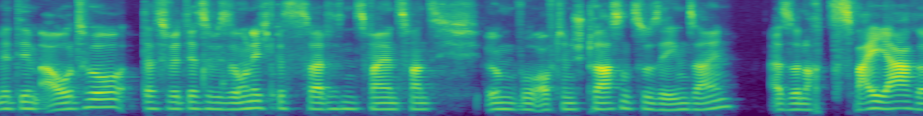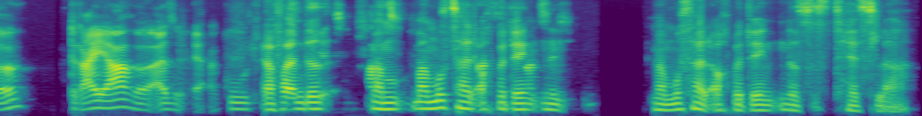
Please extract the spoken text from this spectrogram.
mit dem Auto, das wird ja sowieso nicht bis 2022 irgendwo auf den Straßen zu sehen sein. Also noch zwei Jahre, drei Jahre, also ja gut. Ja, vor allem sind das, man, man muss halt auch 2020. bedenken, man muss halt auch bedenken, das ist Tesla.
